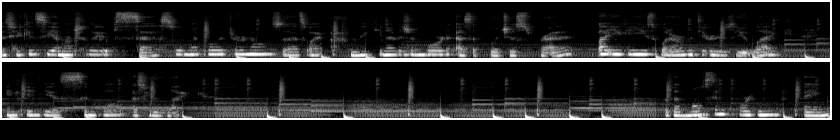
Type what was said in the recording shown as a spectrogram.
As you can see, I'm actually obsessed with my bullet journal, so that's why I'm making a vision board as a bujo spread. But you can use whatever materials you like, and it can be as simple as you like. The most important thing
